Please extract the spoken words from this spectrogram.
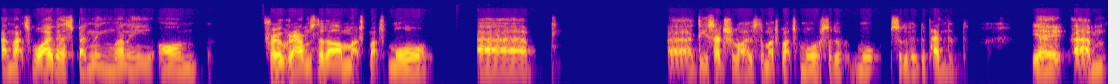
And that's why they're spending money on programs that are much, much more uh, uh, decentralized and much, much more sort of more sort of independent. Yeah, um,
